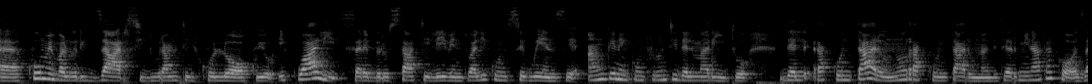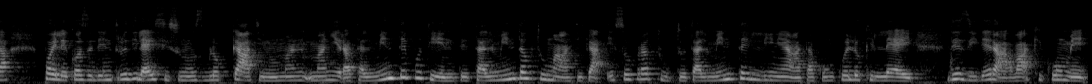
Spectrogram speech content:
eh, come valorizzarsi durante il colloquio e quali sarebbero state le eventuali conseguenze anche nei confronti del marito del raccontare o non raccontare una determinata cosa, poi le cose dentro di lei si sono sbloccate in una maniera talmente potente, talmente automatica e soprattutto talmente allineata con quello che lei desiderava che come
